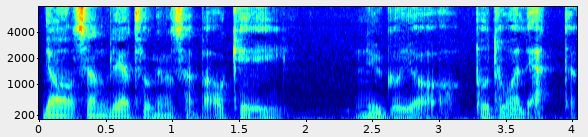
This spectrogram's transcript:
Ja, sen blev jag tvungen att säga okej, nu går jag på toaletten.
